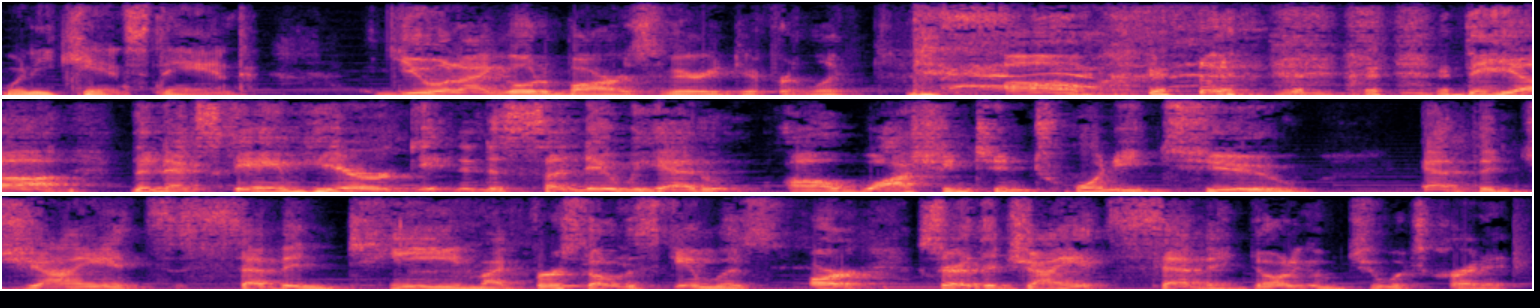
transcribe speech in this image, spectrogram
when he can't stand. You and I go to bars very differently. um, the uh, the next game here, getting into Sunday, we had uh, Washington twenty two at the Giants 17. My first thought of this game was, or sorry, the Giants 7. Don't give them too much credit.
